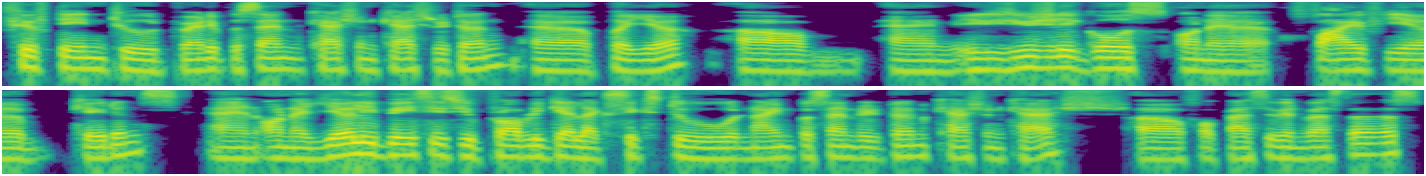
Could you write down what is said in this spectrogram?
15 to 20% cash on cash return uh, per year um, and it usually goes on a five year cadence. And on a yearly basis you probably get like six to nine percent return cash on cash uh, for passive investors.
